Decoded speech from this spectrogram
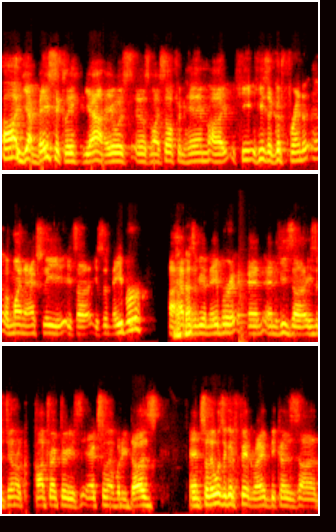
Uh, yeah, basically, yeah. It was it was myself and him. Uh, he he's a good friend of mine. Actually, it's a he's a neighbor. Uh, okay. Happens to be a neighbor, and and he's a he's a general contractor. He's excellent at what he does and so there was a good fit, right? Because uh,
